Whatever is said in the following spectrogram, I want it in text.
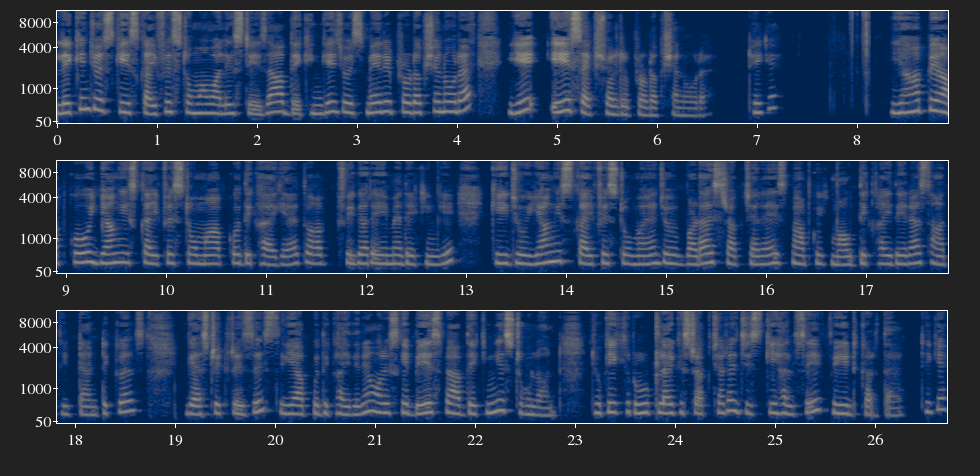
लेकिन जो इसकी स्काइफिस्टोमा वाली स्टेज है, आप देखेंगे जो इसमें रिप्रोडक्शन हो रहा है, ये ए सेक्शुअल रिप्रोडक्शन हो रहा है, ठीक है? यहाँ पे आपको यंग स्काइफिस्टोमा आपको दिखाया गया है तो आप फिगर ए में देखेंगे कि जो यंग स्काइफिस्टोमा है, जो बड़ा स्ट्रक्चर है, इसमें आपको एक माउथ दिखाई दे रहा है, साथ ही टेंटिकल्स गैस्ट्रिक रेजिस ये आपको दिखाई दे रहे हैं, और इसके बेस पे आप देखेंगे स्टोलॉन जो कि एक रूट लाइक स्ट्रक्चर है, जिसकी हेल्प से फ़ीड करता है, ठीक है?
